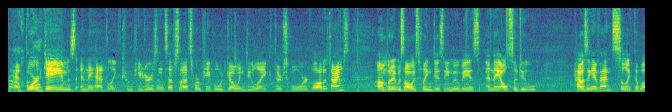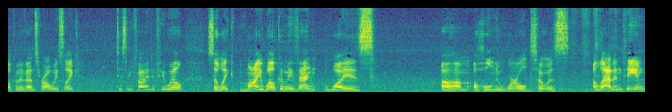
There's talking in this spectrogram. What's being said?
They had Oh, board cool. games, and they had like computers and stuff. So that's where people would go and do like their schoolwork a lot of times. Um, but it was always playing Disney movies, and they also do housing events. So like the welcome events were always like Disneyfied, if you will. So like my welcome event was um, a whole new world. So it was Aladdin themed.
